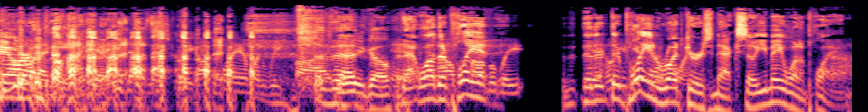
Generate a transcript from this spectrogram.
they are. I mean, yeah, he's out next week. I'll play him on week five. There you go. That, well, they're I'll playing. Probably, they're yeah, he'll they're playing four Rutgers next, so you may want to play him.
